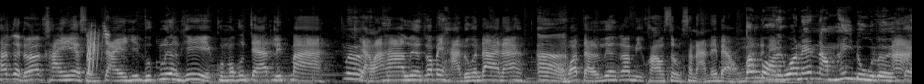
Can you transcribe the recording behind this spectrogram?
ถ้าเกิดว่าใครเนี่ยสนใจที่ทุกเรื่องที่คุณมงคุณแจ๊ดลิสต์มา เออออย่างละห้าเรื่องก็ไปหาดูกันได้นะเออ ผมว่าแต่ละเรื่องก็มีความสนุกสนานในแบบของมันต้องบอกเลยว่าแนะนำให้ดูเลย อะแต่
